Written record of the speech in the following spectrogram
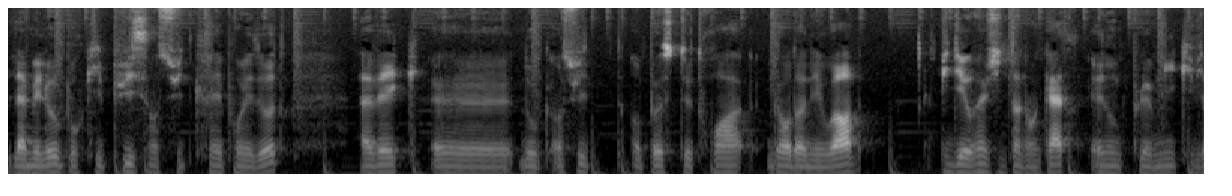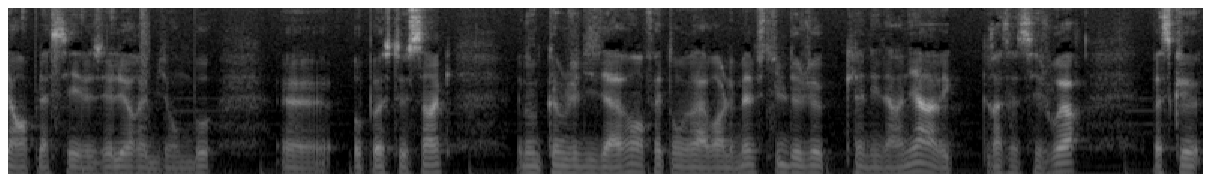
la Melo pour qu'il puisse ensuite créer pour les autres. Avec euh, donc ensuite en poste 3 Gordon Hayward PJ Washington en 4 et donc Plumlee qui vient remplacer Zeller et Biombo euh, au poste 5. Et donc comme je disais avant, en fait on va avoir le même style de jeu que l'année dernière avec, grâce à ces joueurs parce que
